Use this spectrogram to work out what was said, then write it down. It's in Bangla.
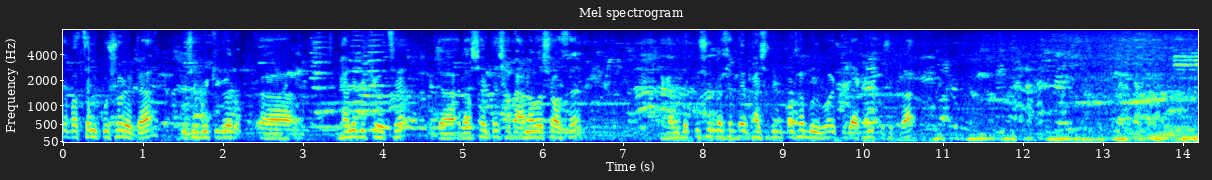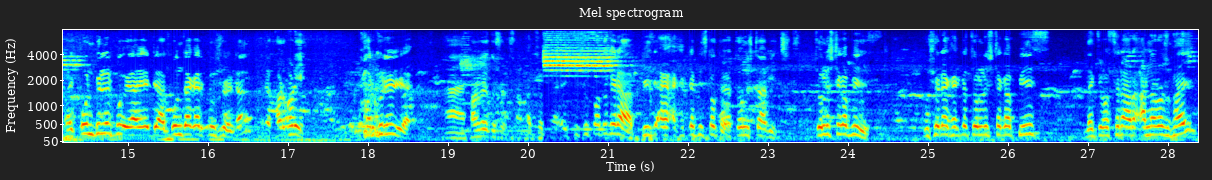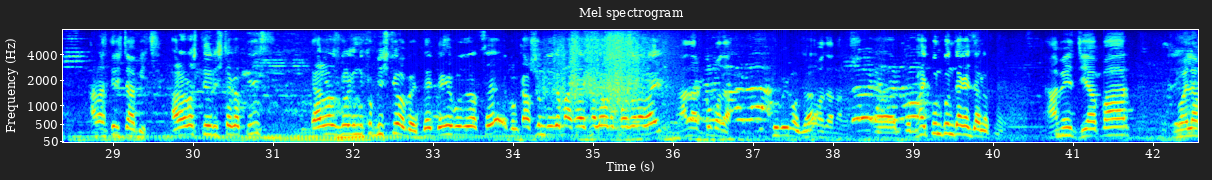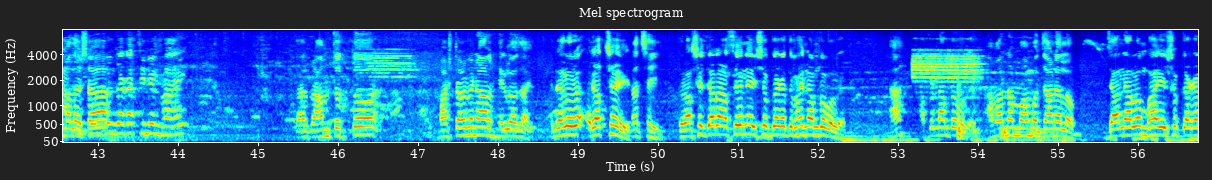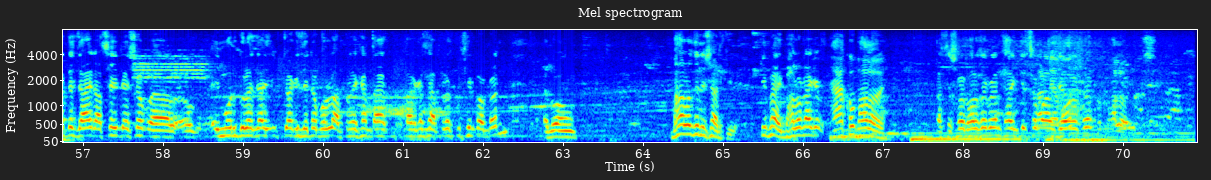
দেখতে পাচ্ছেন কুসুর এটা। কুসুর বিক্রি করে ভ্যানে বিক্রি হচ্ছে। এটা রাজশাহীতে সাথে আনারসও আছে। এখানে যে কুসুর গাছের ভাই সাথে কথা বলব একটু দেখেন কুসুরটা ভাই কোন বিলের এটা কোন জায়গার কুসুর এটা? খড়খড়ি। খড়খড়ির হ্যাঁ খড়খড়ি কুসুর আচ্ছা আচ্ছা। এই কুসুর কত কেরা? পিস এক একটা পিস কত? চল্লিশ টাকা পিস। চল্লিশ টাকা পিস। কুসুর এক একটা চল্লিশ টাকা পিস। দেখতে পাচ্ছেন আর আনারস ভাই? আর তিরিশ টাকা পিস আনারস তিরিশ টাকা পিস আনারসগুলো কিন্তু খুব মিষ্টি হবে দেখে বোঝা যাচ্ছে। এবং কাসুন দিয়ে মাখায় খেলে অনেক মজা না ভাই? আনার খুব মজা। খুবই মজা। মজা আহ, তো ভাই কোন কোন জায়গায় যান আপনি? আমি জিয়া পার্ক মহিলা মাদ্রাসা জায়গা চিনেন ভাই? তারপর আমচত্বর বাস টার্মিনাল এগুলো যায় এটা হলো রাজশাহী? রাজশাহী। তো রাজশাহী যারা আছেন এইসব জায়গাতে ভাই নামটা বলেন। হ্যাঁ? আপনার নামটা বলেন। আমার নাম মোহাম্মদ জান আলম। জান আলম ভাই এসব জায়গাতে যায় রাজশাহীতে এসব এই মোড়গুলো যায় একটু আগে যেটা বলল আপনারা এখান তার কাছে আপনারা খুশির পাবেন এবং ভালো জিনিস আর কি। কি ভাই ভালো লাগে হ্যাঁ খুব ভালো। আচ্ছা সবাই ভালো থাকবেন। থ্যাংক ইউ সো মাচ ভালো।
